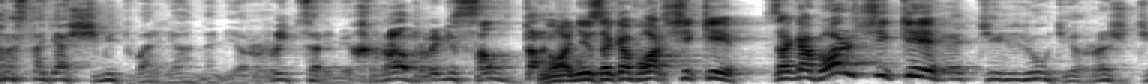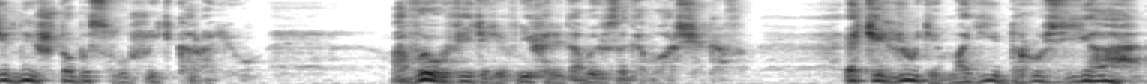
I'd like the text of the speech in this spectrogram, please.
а настоящими дворянами, рыцарями, храбрыми солдатами. Но они заговорщики! Заговорщики! Эти люди рождены, чтобы служить королю. А вы увидели в них рядовых заговорщиков. Эти люди мои друзья.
